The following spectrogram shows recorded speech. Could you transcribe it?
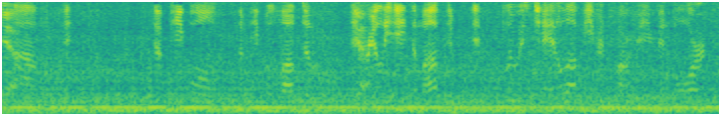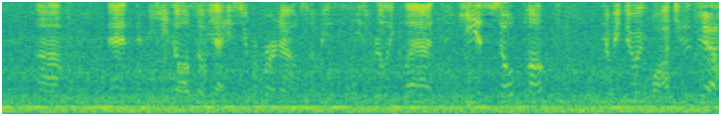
Yeah. Um, it's, the people the people loved him. They Yeah. really ate them up. It, it blew his channel up even far, even more. Um, and he's also yeah he's super burnt out, so he's he's really glad. He is so pumped to be doing watches. Yeah.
